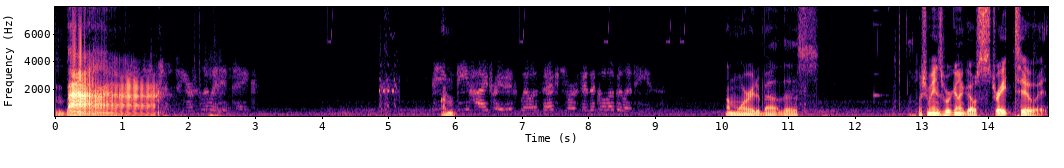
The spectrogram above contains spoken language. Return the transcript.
Bah. I'm, I'm worried about this. Which means we're going to go straight to it.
